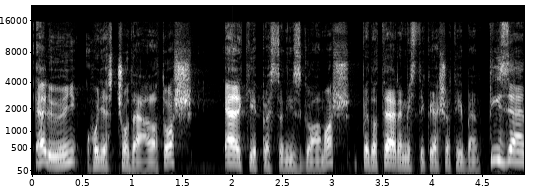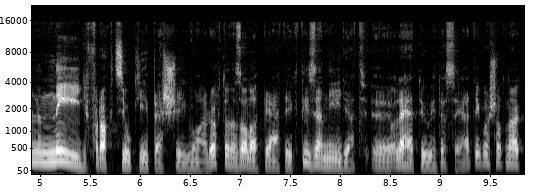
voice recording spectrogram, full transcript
Előny, hogy ez csodálatos, elképesztően izgalmas. Például a Terra esetében 14 frakció képesség van. Rögtön az alapjáték 14-et lehetővé tesz a játékosoknak,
